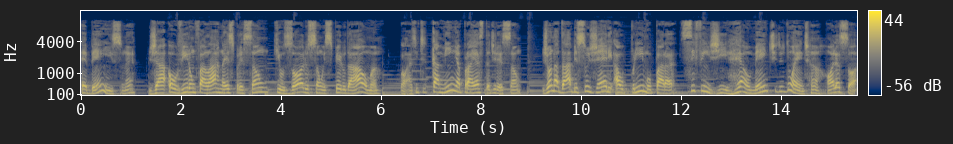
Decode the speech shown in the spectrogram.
É bem isso, né? Já ouviram falar na expressão que os olhos são o espelho da alma? Bom, a gente caminha para esta direção. Jonadab sugere ao primo para se fingir realmente de doente. Olha só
